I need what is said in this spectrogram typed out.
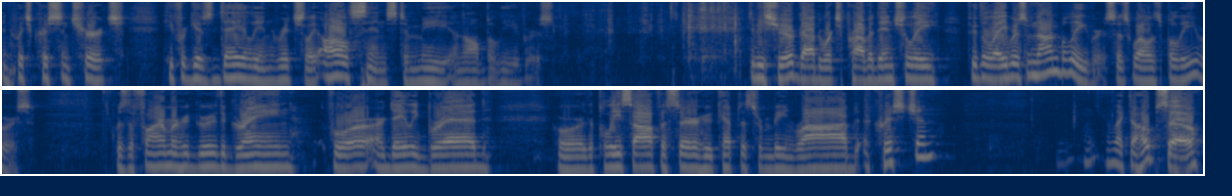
in which Christian church He forgives daily and richly all sins to me and all believers. To be sure, God works providentially through the labors of non believers as well as believers was the farmer who grew the grain for our daily bread, or the police officer who kept us from being robbed, a Christian? I'd like to hope so.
